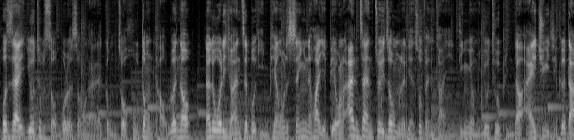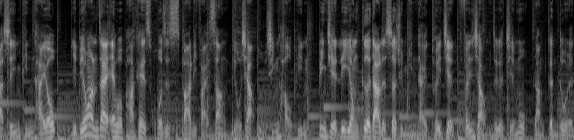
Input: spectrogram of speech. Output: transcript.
或是在 YouTube 首播的时候来来跟我们做互动讨论哦。那如果你喜欢这部影片或者声音的话，也别忘了按赞、追踪我们的脸书粉丝团，以及订阅我们 YouTube 频道、IG 以及各大声音平台哦。也别忘了在 Apple Podcast 或是 Spotify 上留下五星好评。并且利用各大的社群平台推荐分享我们这个节目，让更多人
